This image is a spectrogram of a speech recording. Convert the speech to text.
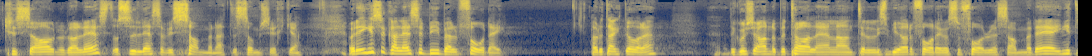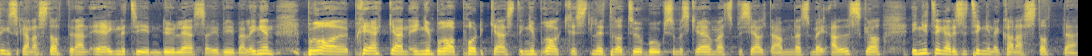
krysse av når du har lest, og så leser vi sammen dette som kirke. Og Det er ingen som kan lese Bibelen for deg. Har du tenkt over det? Det går ikke an å betale en eller annen til å liksom gjøre det for deg, og så får du det samme. Det er ingenting som kan erstatte den egne tiden du leser i Bibelen. Ingen bra preken, ingen bra podkast, ingen bra kristenlitteraturbok som er skrevet med et spesielt emne som jeg elsker. Ingenting av disse tingene kan erstatte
